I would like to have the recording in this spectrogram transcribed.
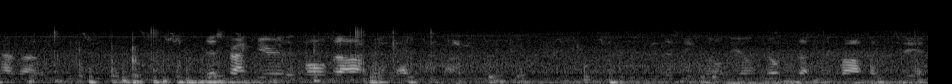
have uh, this tract here that folds off? This neat little deal. It up to the like you see it.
